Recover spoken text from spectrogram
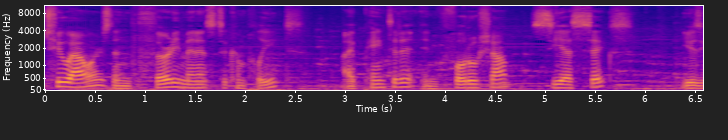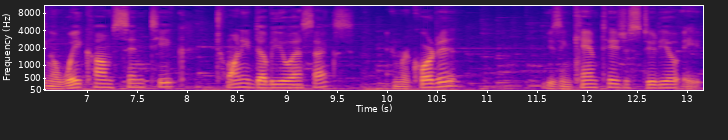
2 hours and 30 minutes to complete. I painted it in Photoshop CS6 using a Wacom Cintiq 20 WSX and recorded it using Camtasia Studio 8.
